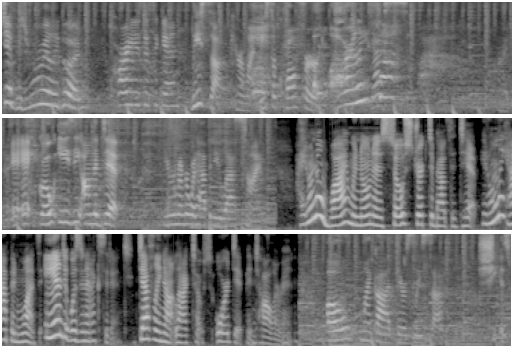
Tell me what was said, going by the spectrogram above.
Chip is really good. Party is this again? Lisa, Caroline, Lisa Crawford. Oh, Our Lisa? Yes. All right, now, eh, eh, go easy on the dip. You remember what happened to you last time. I don't know why Winona is so strict about the dip. It only happened once, and it was an accident. Definitely not lactose or dip intolerant. Oh my God, there's Lisa. She is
